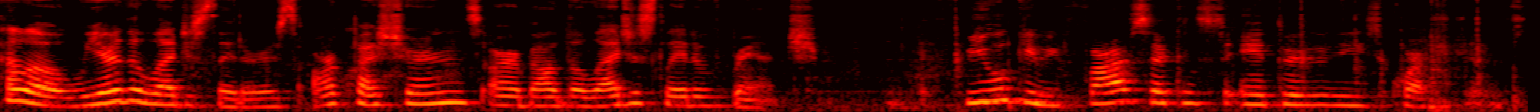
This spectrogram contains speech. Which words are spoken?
Hello, we are the legislators. Our questions are about the legislative branch. We will give you five seconds to answer these questions.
